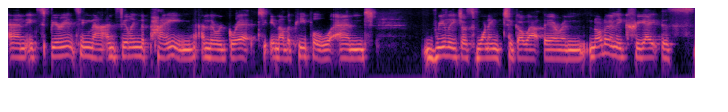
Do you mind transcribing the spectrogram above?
and experiencing that and feeling the pain and the regret in other people and really just wanting to go out there and not only create this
